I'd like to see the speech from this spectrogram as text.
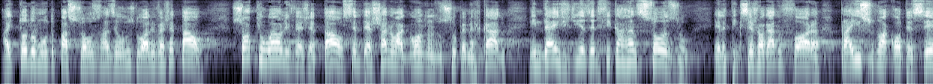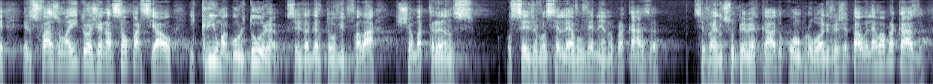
Aí todo mundo passou a fazer uso do óleo vegetal. Só que o óleo vegetal, se ele deixar numa gôndola do supermercado, em 10 dias ele fica rançoso. Ele tem que ser jogado fora. Para isso não acontecer, eles fazem uma hidrogenação parcial e criam uma gordura, você já deve ter ouvido falar, que chama trans. Ou seja, você leva o veneno para casa. Você vai no supermercado, compra o óleo vegetal e leva para casa.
